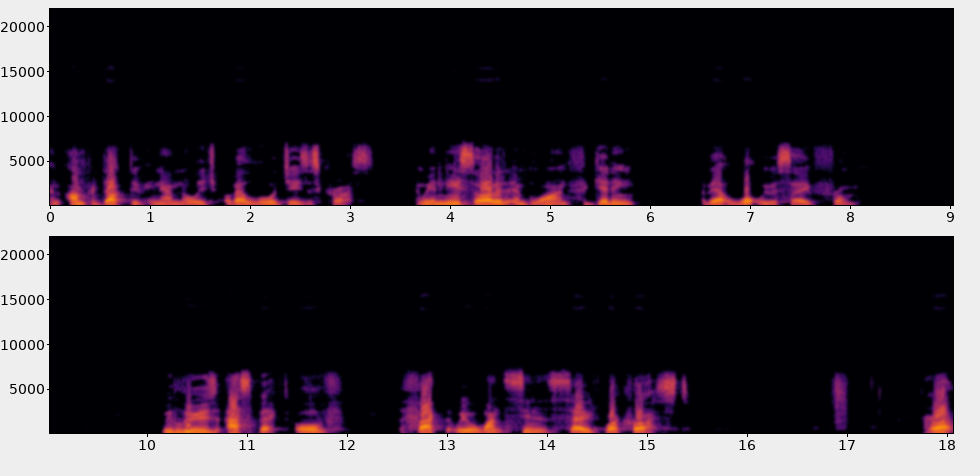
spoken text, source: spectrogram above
and unproductive in our knowledge of our Lord Jesus Christ, and we are nearsighted and blind, forgetting about what we were saved from. We lose aspect of the fact that we were once sinners saved by Christ. All right,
